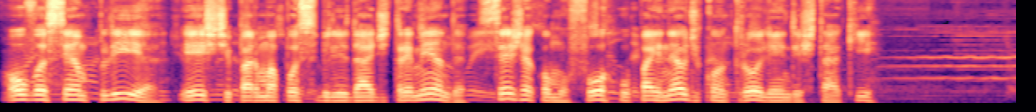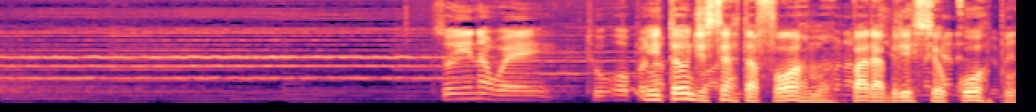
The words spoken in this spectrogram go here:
ou você amplia este para uma possibilidade tremenda. Seja como for, o painel de controle ainda está aqui. So, in a way, então, de certa forma, para abrir seu corpo,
